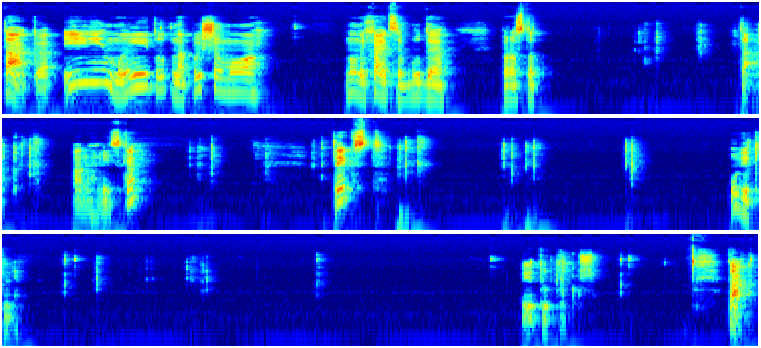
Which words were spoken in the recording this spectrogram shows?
Так, е, і ми тут напишемо. Ну, нехай це буде просто так. Англійська. Текст у вікні. І тут також. Так.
